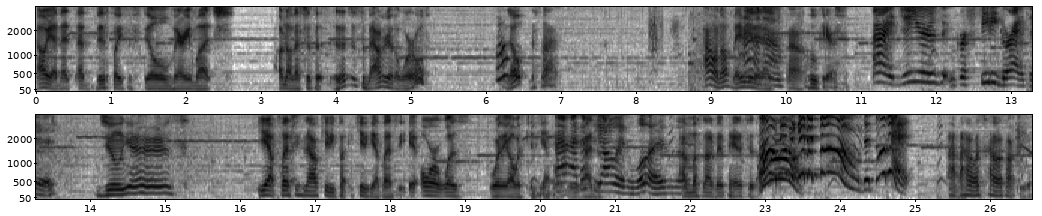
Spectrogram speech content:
Oh yeah, that, that this place is still very much. Oh no, that's just a, is that just the boundary of the world? Huh? Nope, that's not. I don't know. Maybe it is. Oh, who cares? All right, Junior's graffiti gratitude. Juniors. Yeah, Plessie's now Kitty Kitty Cat Plessie, or was were they always Cat Plessie? I, I thought she just- always was. but- I must not have been paying attention. oh, now we get a toad. The toadettes. How, how, how do I talk to you?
